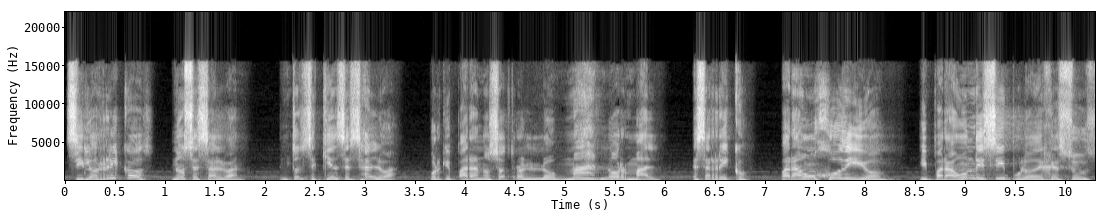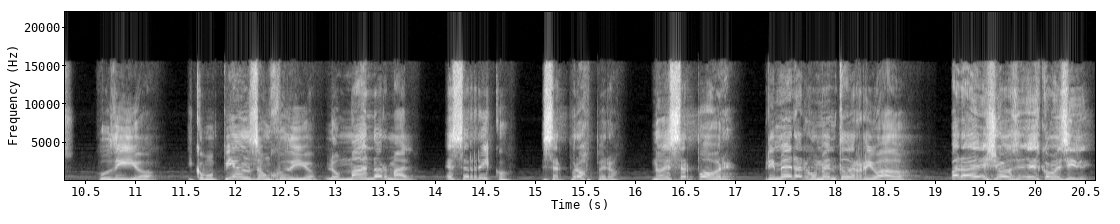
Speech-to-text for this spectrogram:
si los ricos no se salvan, entonces ¿quién se salva? Porque para nosotros lo más normal es ser rico. Para un judío y para un discípulo de Jesús judío, y como piensa un judío, lo más normal es ser rico, es ser próspero, no es ser pobre. Primer argumento derribado. Para ellos es como decir,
